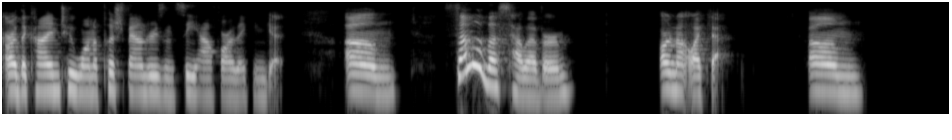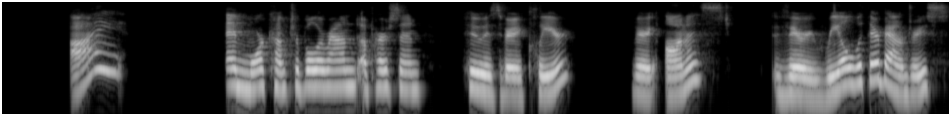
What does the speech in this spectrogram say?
are the kind who want to push boundaries and see how far they can get. Um, some of us, however, are not like that. Um, I am more comfortable around a person who is very clear, very honest, very real with their boundaries,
